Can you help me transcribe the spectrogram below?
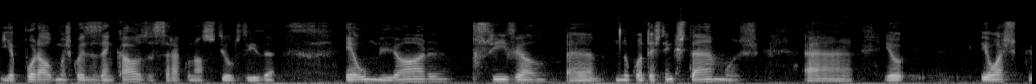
e a pôr algumas coisas em causa. Será que o nosso estilo de vida é o melhor possível uh, no contexto em que estamos? Uh, eu, eu acho que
